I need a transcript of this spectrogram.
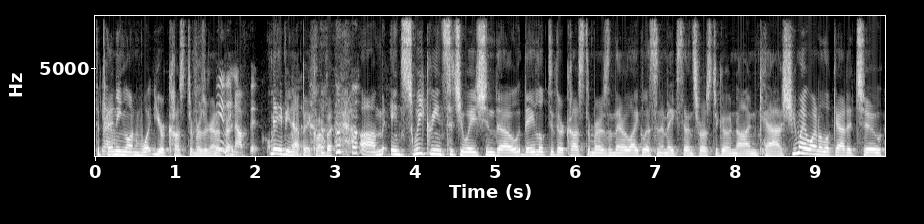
depending on what your customers are going to Maybe pay. not Bitcoin, Maybe not Bitcoin, but um, in Sweetgreen's situation, though, they looked at their customers and they were like, "Listen, it makes sense for us to go non-cash." You might want to look at it too,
